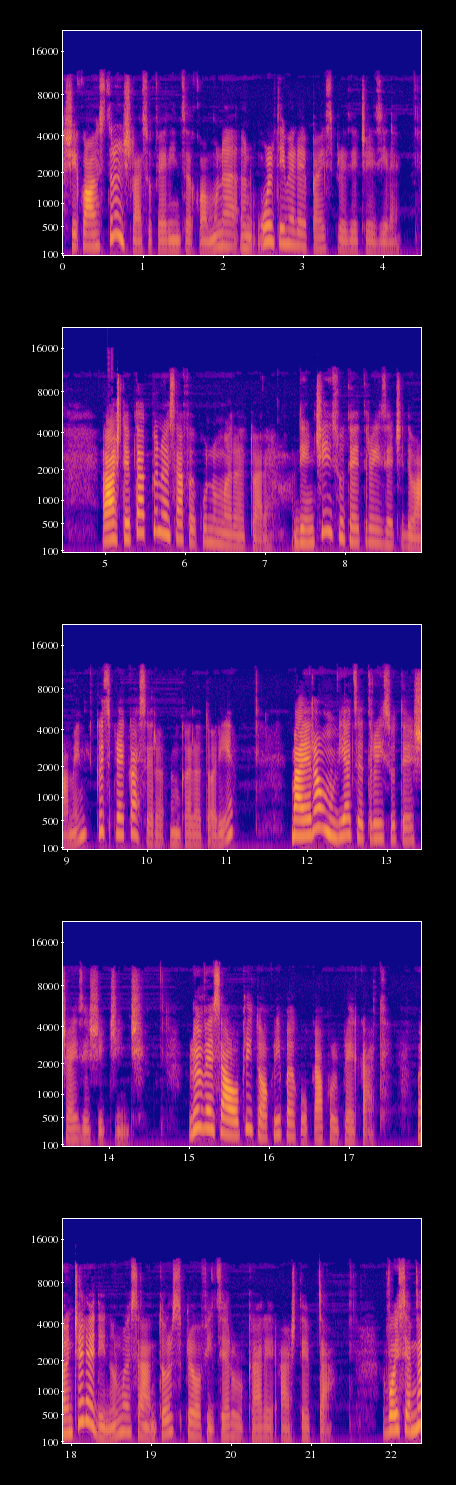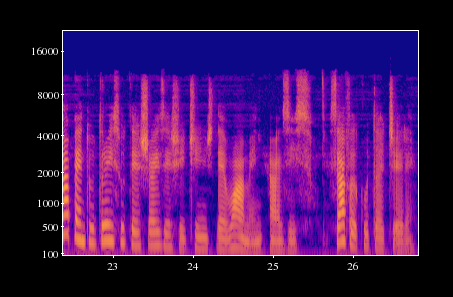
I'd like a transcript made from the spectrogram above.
și constrânși la suferință comună în ultimele 14 zile. A așteptat până s-a făcut numărătoare. Din 530 de oameni, câți plecaseră în călătorie, mai erau în viață 365. Löwe s-a oprit o clipă cu capul plecat. În cele din urmă s-a întors spre ofițerul care aștepta. Voi semna pentru 365 de oameni, a zis. S-a făcut tăcere.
